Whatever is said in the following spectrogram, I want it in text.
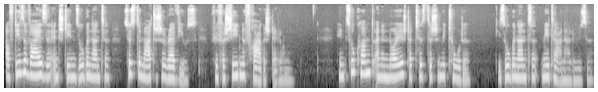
Auf diese Weise entstehen sogenannte systematische Reviews für verschiedene Fragestellungen. Hinzu kommt eine neue statistische Methode, die sogenannte Meta-Analyse.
